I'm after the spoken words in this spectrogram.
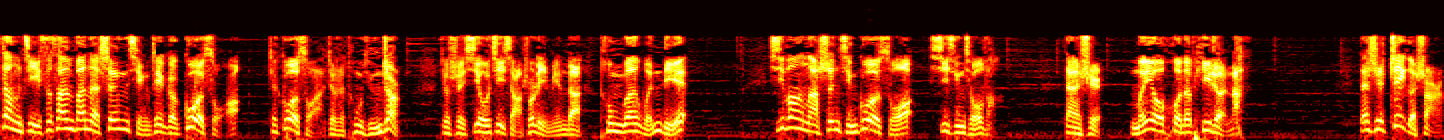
奘几次三番的申请这个过所，这过所啊就是通行证，就是《西游记》小说里面的通关文牒，希望呢申请过所西行求法，但是没有获得批准呐。但是这个事儿啊，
